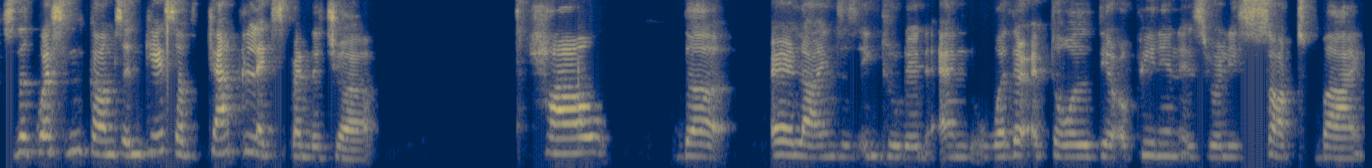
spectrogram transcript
So the question comes in case of capital expenditure, how the airlines is included and whether at all their opinion is really sought by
